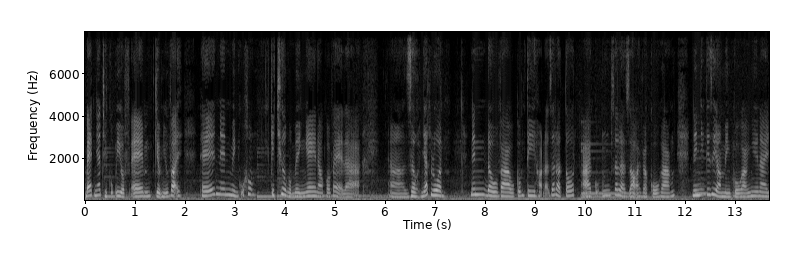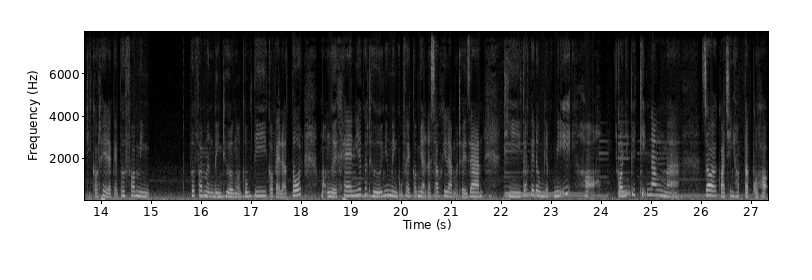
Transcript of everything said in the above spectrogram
bad nhất thì cũng yêu of kiểu như vậy. Thế nên mình cũng không cái trường của mình nghe nó có vẻ là uh, dở nhất luôn. Nên đầu vào công ty họ đã rất là tốt ai cũng rất là giỏi và cố gắng. Nên những cái gì mà mình cố gắng như này thì có thể là cái performance performance bình thường ở công ty có vẻ là tốt. Mọi người khen nhất các thứ nhưng mình cũng phải công nhận là sau khi làm một thời gian thì các cái đồng nghiệp mỹ họ có những cái kỹ năng mà do quá trình học tập của họ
